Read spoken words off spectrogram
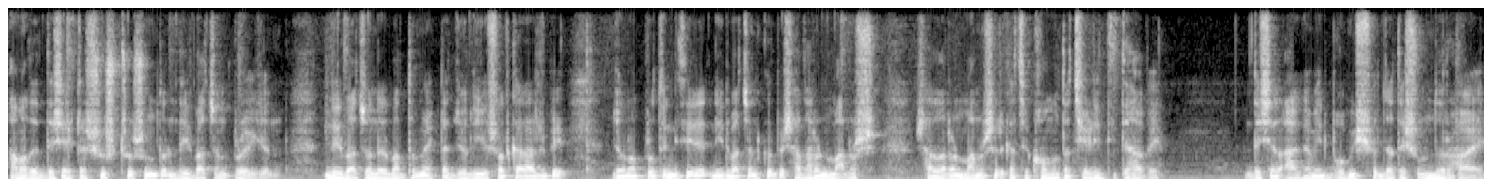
আমাদের দেশে একটা সুষ্ঠু, সুন্দর নির্বাচন প্রয়োজন। নির্বাচনের মাধ্যমে একটা জলীয় সরকার আসবে। জনপ্রতিনিধি নির্বাচন করবে সাধারণ মানুষ। সাধারণ মানুষের কাছে ক্ষমতা ছেড়ে দিতে হবে। দেশের আগামীর ভবিষ্যৎ যাতে সুন্দর হয়।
